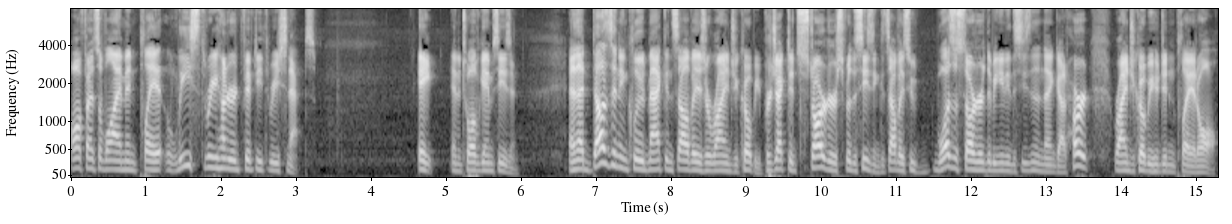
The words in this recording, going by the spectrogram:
offensive linemen play at least 353 snaps. Eight in a 12 game season. And that doesn't include Matt Goncalves or Ryan Jacoby, projected starters for the season. Goncalves, who was a starter at the beginning of the season and then got hurt. Ryan Jacoby, who didn't play at all.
